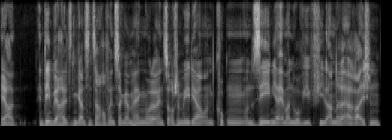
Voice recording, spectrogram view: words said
ja, indem wir halt den ganzen Tag auf Instagram hängen oder in Social Media und gucken und sehen ja immer nur, wie viel andere erreichen,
